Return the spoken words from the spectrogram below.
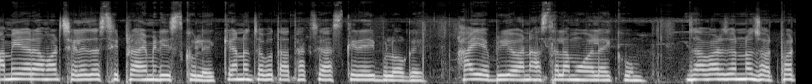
আমি আর আমার ছেলে যাচ্ছি প্রাইমারি স্কুলে কেন যাব তা থাকছে আজকের এই ব্লগে হাই এভরিওয়ান আসসালামু আলাইকুম। যাওয়ার জন্য ঝটপট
